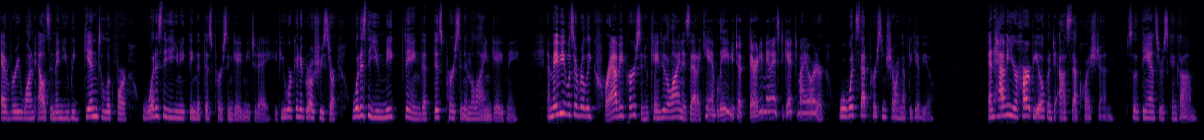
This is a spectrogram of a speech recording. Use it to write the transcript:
everyone else. And then you begin to look for what is the unique thing that this person gave me today? If you work in a grocery store, what is the unique thing that this person in the line gave me? And maybe it was a really crabby person who came through the line and said, I can't believe you took 30 minutes to get to my order. Well, what's that person showing up to give you? And having your heart be open to ask that question so that the answers can come.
